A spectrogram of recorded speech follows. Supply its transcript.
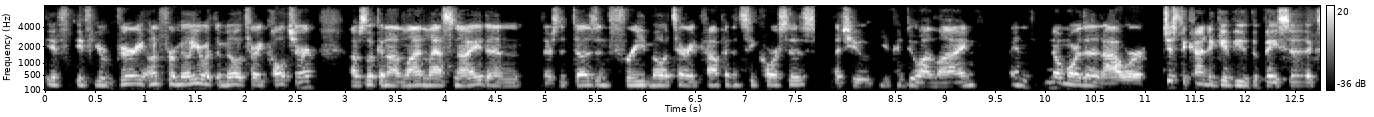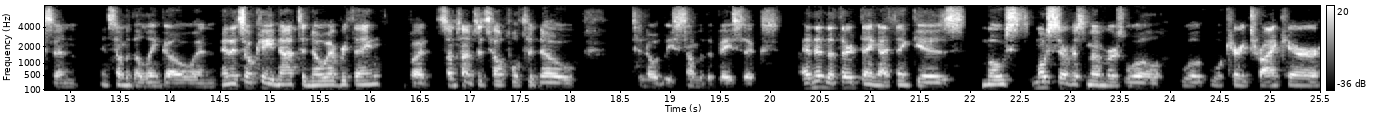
if if you're very unfamiliar with the military culture, I was looking online last night and there's a dozen free military competency courses that you you can do online and no more than an hour just to kind of give you the basics and, and some of the lingo. And, and it's okay not to know everything but sometimes it's helpful to know to know at least some of the basics. And then the third thing i think is most most service members will will will carry tricare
